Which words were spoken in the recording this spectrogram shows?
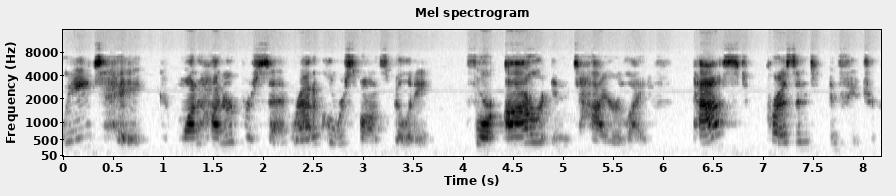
we take 100% radical responsibility for our entire life, past, present, and future.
